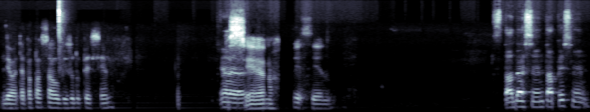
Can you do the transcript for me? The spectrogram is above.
Deu até pra passar o viso do PC, né? É, Descendo. Descendo. Tá descendo, tá descendo.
